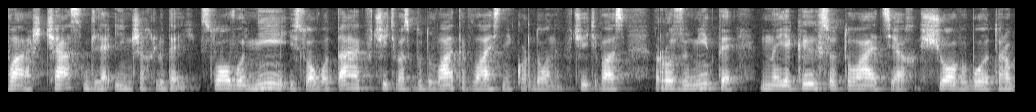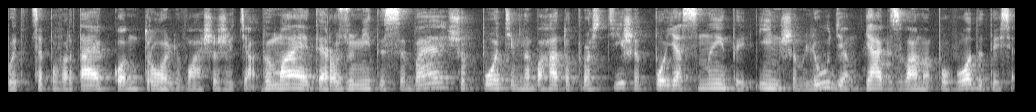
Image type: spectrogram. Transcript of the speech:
ваш час для інших людей. Слово ні і слово так вчить вас будувати власні кордони, вчить вас розуміти, на яких ситуаціях що ви будете робити. Це повертає контроль в ваше життя. Ви маєте розуміти себе, щоб потім набагато простіше пояснити іншим людям, як з вами поводитися.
